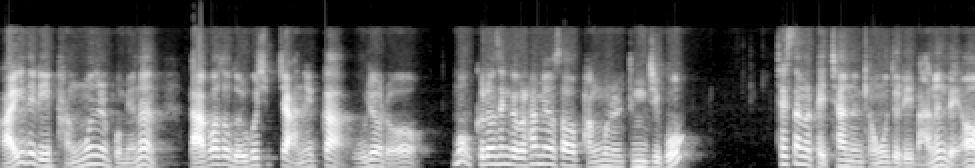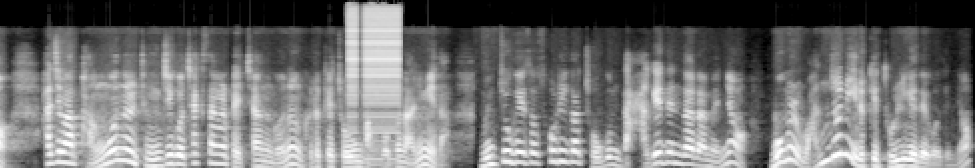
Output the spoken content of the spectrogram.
아이들이 방문을 보면은 나가서 놀고 싶지 않을까 우려로 뭐 그런 생각을 하면서 방문을 등지고 책상을 배치하는 경우들이 많은데요. 하지만 방문을 등지고 책상을 배치하는 것은 그렇게 좋은 방법은 아닙니다. 문 쪽에서 소리가 조금 나게 된다라면요. 몸을 완전히 이렇게 돌리게 되거든요.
